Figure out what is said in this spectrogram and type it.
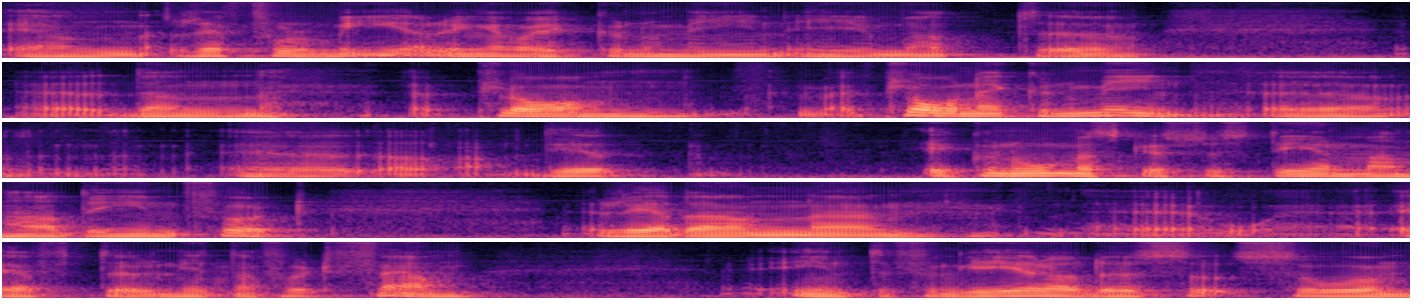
en reformering av ekonomin i och med att eh, den plan, planekonomin, eh, eh, det ekonomiska system man hade infört redan eh, efter 1945 inte fungerade så, så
